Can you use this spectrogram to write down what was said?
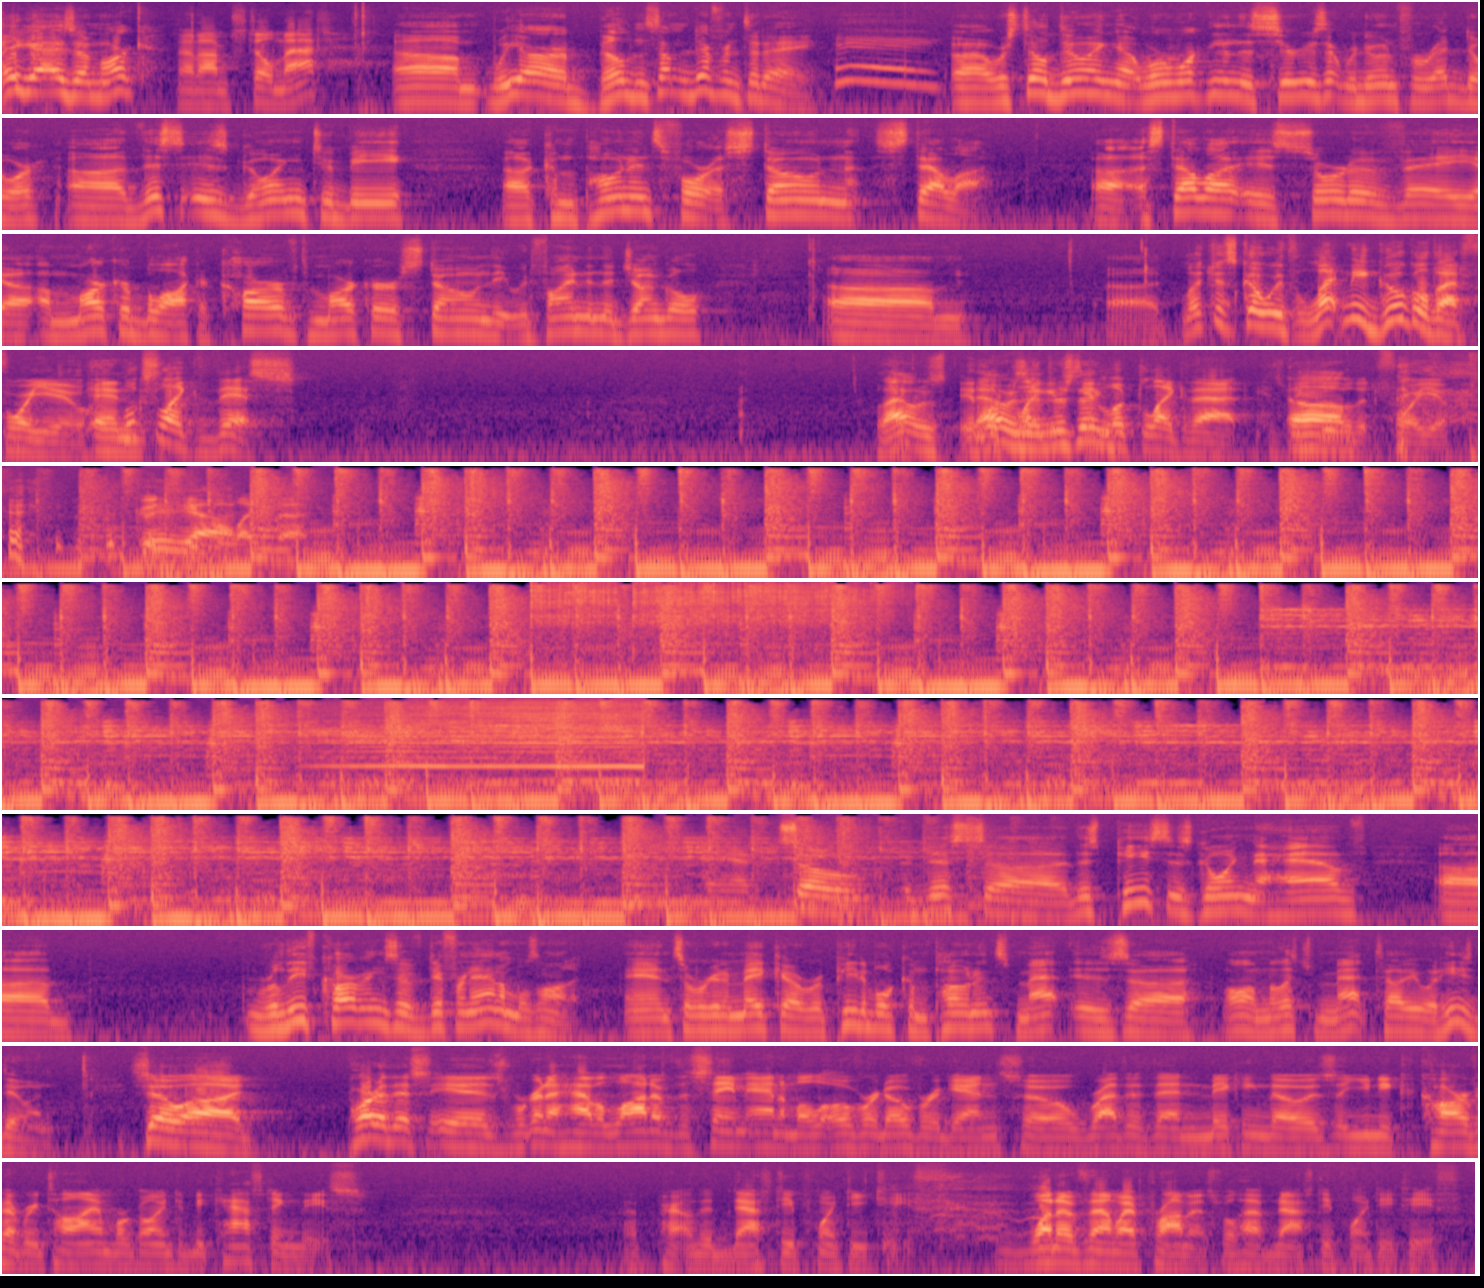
Hey guys, I'm Mark. And I'm still Matt. Um, we are building something different today. Yay! Uh, we're still doing, uh, we're working in the series that we're doing for Red Door. Uh, this is going to be uh, components for a stone stela. Uh, a stela is sort of a, uh, a marker block, a carved marker stone that you would find in the jungle. Um, Let's just go with, let me Google that for you. And- Looks like this. Well, that was, It that was like, interesting. It looked like that because we Googled it for you. Good the, uh, people like that. This uh, this piece is going to have uh, relief carvings of different animals on it, and so we're going to make uh, repeatable components. Matt is uh, well, I'm going to let Matt tell you what he's doing. So uh, part of this is we're going to have a lot of the same animal over and over again. So rather than making those a unique carve every time, we're going to be casting these. Apparently, nasty pointy teeth. One of them, I promise, will have nasty pointy teeth.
